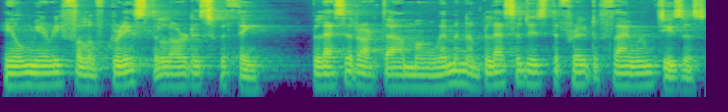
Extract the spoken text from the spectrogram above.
Hail Mary, full of grace, the Lord is with thee. Blessed art thou among women, and blessed is the fruit of thy womb, Jesus.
